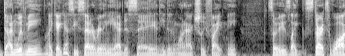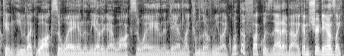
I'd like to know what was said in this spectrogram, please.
done with me. Like I guess he said everything he had to say and he didn't want to actually fight me. So he's like starts walking, he like walks away and then the other guy walks away and then Dan like comes over to me like, What the fuck was that about? Like I'm sure Dan's like,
